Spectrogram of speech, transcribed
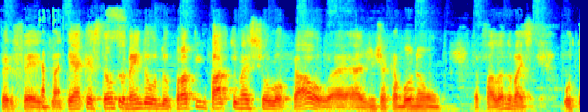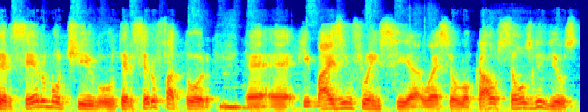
Perfeito. E tem a questão também do, do próprio impacto no SEO local, é, a gente acabou não falando, mas o terceiro motivo, o terceiro fator uhum. é, é, que mais influencia o SEO local são os reviews.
